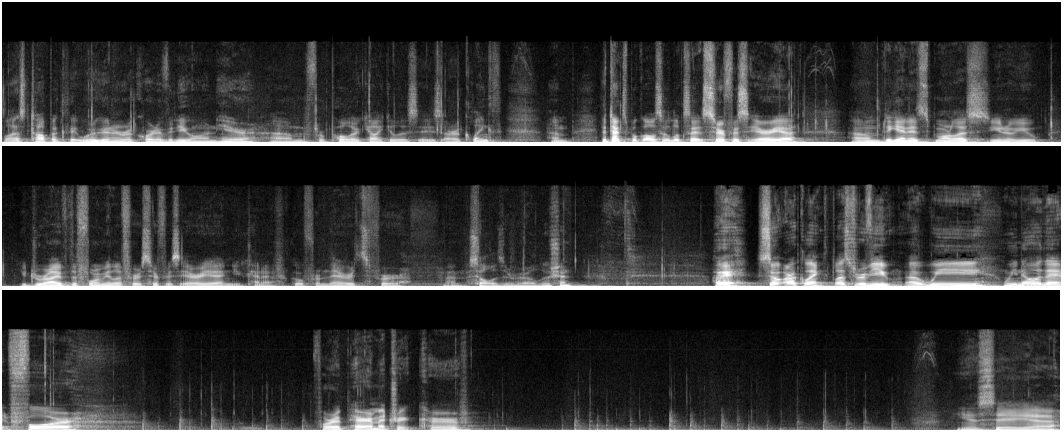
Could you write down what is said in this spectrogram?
The last topic that we're going to record a video on here um, for polar calculus is arc length. Um, the textbook also looks at surface area. Um, but again, it's more or less, you know, you, you derive the formula for surface area and you kind of go from there. It's for um, solids of revolution. Okay, so arc length. Let's review. Uh, we, we know that for, for a parametric curve, you know, say uh,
